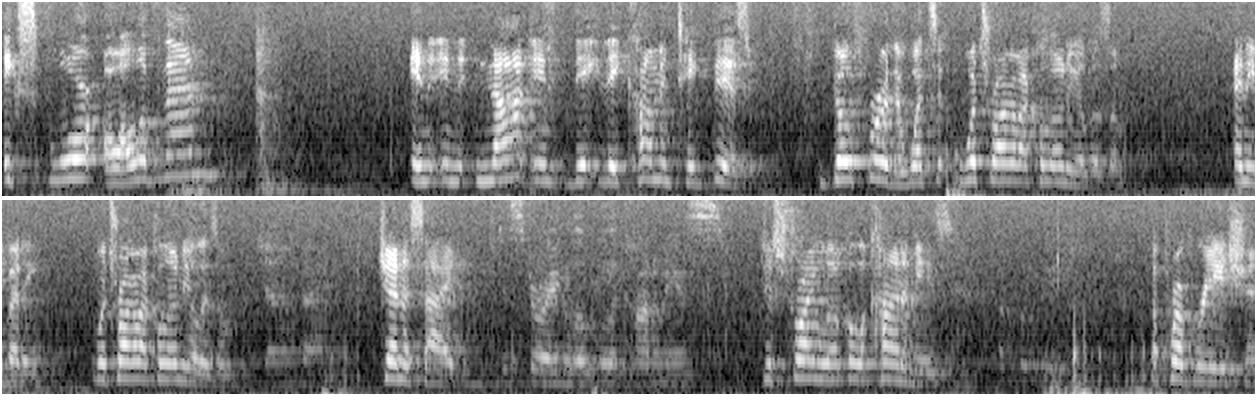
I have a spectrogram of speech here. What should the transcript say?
Explore all of them. In, in, not in, they, they come and take this. Go further. What's, what's wrong about colonialism? Anybody? What's wrong about colonialism? Genocide. Destroying local economies. Destroying local economies. Appropriation.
